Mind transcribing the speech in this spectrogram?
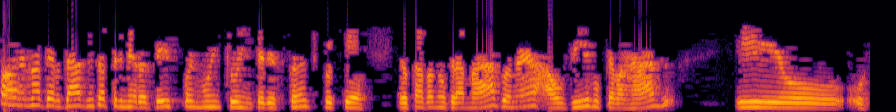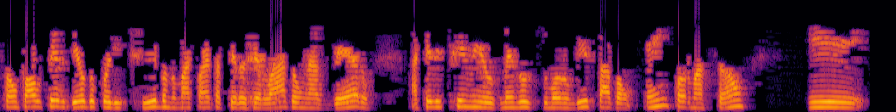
Na verdade, da primeira vez foi muito interessante, porque eu estava no gramado, né, ao vivo pela rádio, e o, o São Paulo perdeu do Curitiba numa quarta-feira gelada, 1 a 0 aquele time, os menudos do Morumbi estavam em formação e,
